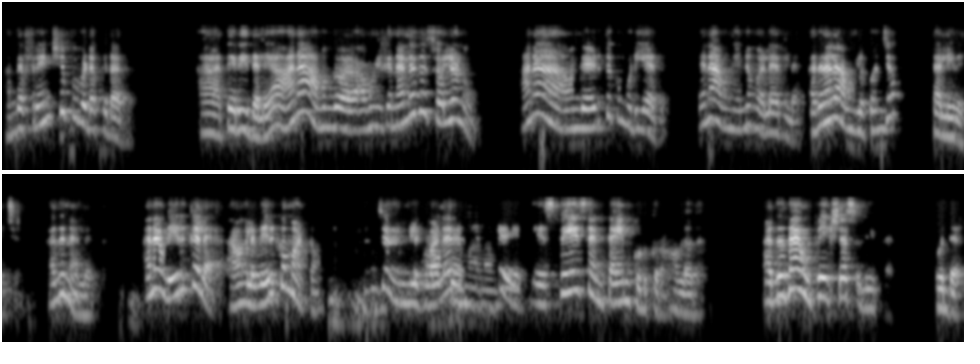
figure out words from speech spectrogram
அந்த ஃப்ரெண்ட்ஷிப் விடக்கூடாது. ஆஹ் தெரியுது இல்லையா? ஆனா அவங்க அவங்களுக்கு நல்லதை சொல்லணும். ஆனா அவங்க எடுத்துக்க முடியாது. ஏன்னா அவங்க இன்னும் வளரல. அதனால அவங்களை கொஞ்சம் தள்ளி வச்சு அது நல்லது. ஆனா வெறுக்கல அவங்கள வெறுக்க மாட்டோம். கொஞ்சம் அவங்களுக்கு Okay, வளர. ஸ்பேஸ் அண்ட் டைம் கொடுக்குறோம் அவ்வளவுதான். அதுதான் உபேக்ஷா சொல்லியிருக்காரு புத்தர்.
